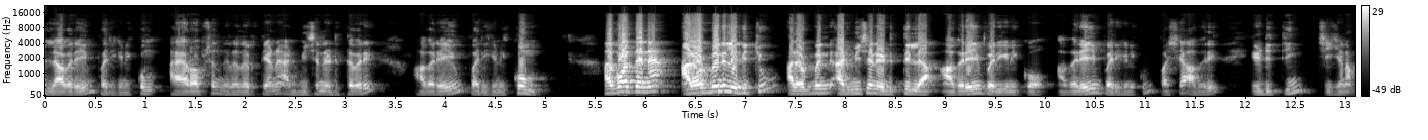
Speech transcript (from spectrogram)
എല്ലാവരെയും പരിഗണിക്കും. ഹയർ ഓപ്ഷൻ നിലനിർത്തിയാണ് അഡ്മിഷൻ എടുത്തവർ അവരെയും പരിഗണിക്കും. അതുപോലെ തന്നെ അലോട്ട്മെന്റ് ലഭിച്ചു. അലോട്ട്മെന്റ് അഡ്മിഷൻ എടുത്തില്ല. അവരെയും പരിഗണിക്കോ? അവരെയും പരിഗണിക്കും. പക്ഷെ അവർ എഡിറ്റിംഗ് ചെയ്യണം.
